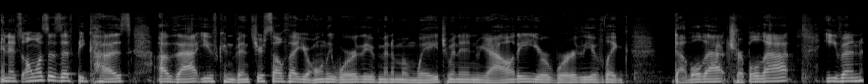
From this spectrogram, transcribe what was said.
And it's almost as if because of that, you've convinced yourself that you're only worthy of minimum wage when in reality, you're worthy of like double that, triple that, even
